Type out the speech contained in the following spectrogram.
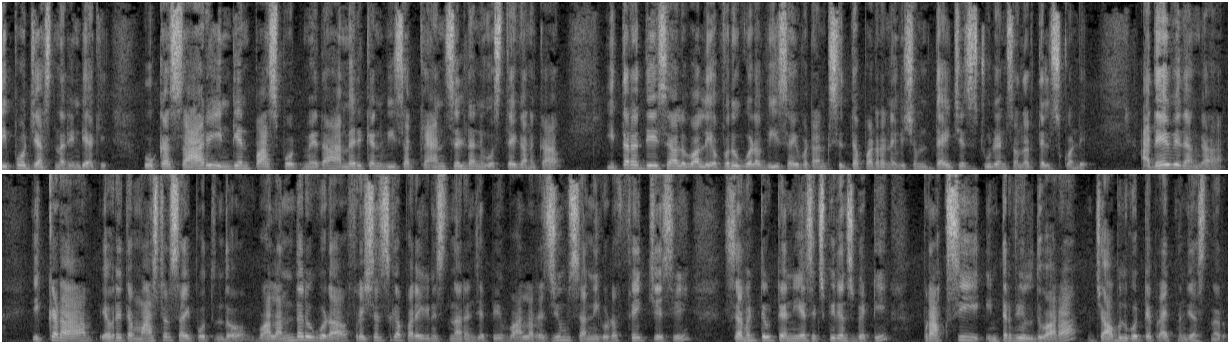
డిపోర్ట్ చేస్తున్నారు ఇండియాకి ఒకసారి ఇండియన్ పాస్పోర్ట్ మీద అమెరికన్ వీసా క్యాన్సిల్డ్ అని వస్తే కనుక ఇతర దేశాలు వాళ్ళు ఎవరూ కూడా వీసా ఇవ్వడానికి సిద్ధపడరనే విషయం దయచేసి స్టూడెంట్స్ అందరూ తెలుసుకోండి. అదేవిధంగా ఇక్కడ ఎవరైతే మాస్టర్స్ అయిపోతుందో వాళ్ళందరూ కూడా ఫ్రెషర్స్గా పరిగణిస్తున్నారని చెప్పి వాళ్ళ రెజ్యూమ్స్ అన్నీ కూడా ఫేక్ చేసి seven to ten years experience పెట్టి ప్రాక్సీ ఇంటర్వ్యూల ద్వారా జాబులు కొట్టే ప్రయత్నం చేస్తున్నారు.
